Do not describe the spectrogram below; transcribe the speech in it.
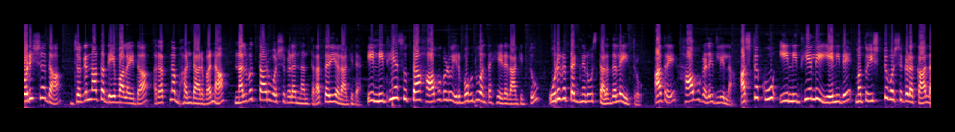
ಒಡಿಶಾದ ಜಗನ್ನಾಥ ದೇವಾಲಯದ ರತ್ನ ಭಂಡಾರವನ್ನ ನಲವತ್ತಾರು ವರ್ಷಗಳ ನಂತರ ತೆರೆಯಲಾಗಿದೆ. ಈ ನಿಧಿಯ ಸುತ್ತ ಹಾವುಗಳು ಇರಬಹುದು ಅಂತ ಹೇಳಲಾಗಿತ್ತು. ಉರಗ ತಜ್ಞರು ಸ್ಥಳದಲ್ಲೇ ಇದ್ರು. ಆದ್ರೆ ಹಾವುಗಳಿರ್ಲಿಲ್ಲ. ಅಷ್ಟಕ್ಕೂ ಈ ನಿಧಿಯಲ್ಲಿ ಏನಿದೆ ಮತ್ತು ಇಷ್ಟು ವರ್ಷಗಳ ಕಾಲ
